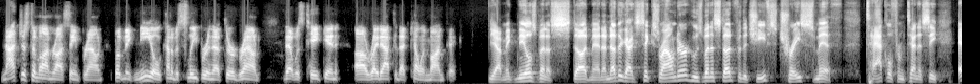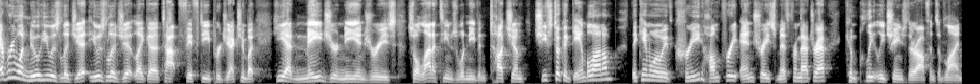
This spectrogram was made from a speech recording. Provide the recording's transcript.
Not just Amon-Ra St. Brown, but McNeil, kind of a sleeper in that third round that was taken uh, right after that Kellen Mond pick. Yeah, McNeil's been a stud, man. Another guy, six rounder, who's been a stud for the Chiefs, Trey Smith tackle from Tennessee. Everyone knew he was legit. He was legit like a top 50 projection, but he had major knee injuries. So a lot of teams wouldn't even touch him. Chiefs took a gamble on him. They came away with Creed, Humphrey, and Trey Smith from that draft, completely changed their offensive line.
